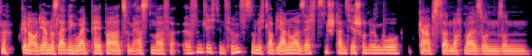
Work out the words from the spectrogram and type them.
genau, die haben das Lightning White Paper zum ersten Mal veröffentlicht in 15 und ich glaube Januar 16 stand hier schon irgendwo, gab es dann nochmal so ein, so ein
